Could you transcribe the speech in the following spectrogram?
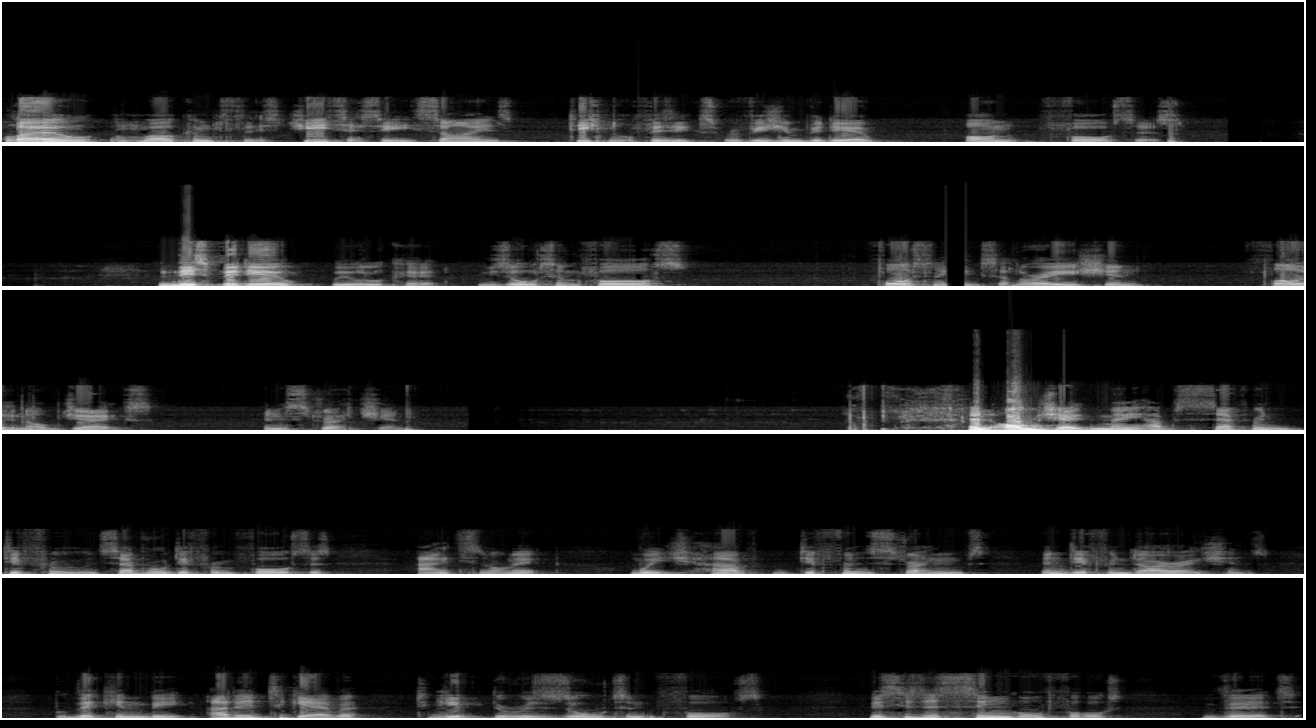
Hello and welcome to this GCSE Science Additional Physics revision video on forces. In this video we will look at resultant force, force and acceleration, falling objects and stretching. An object may have several different, several different forces acting on it which have different strengths and different directions, but they can be added together to give the resultant force. This is a single force that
